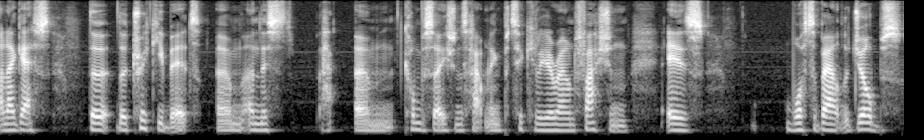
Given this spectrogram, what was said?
And I guess the the tricky bit, um, and this um, conversations happening particularly around fashion, is what about the jobs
